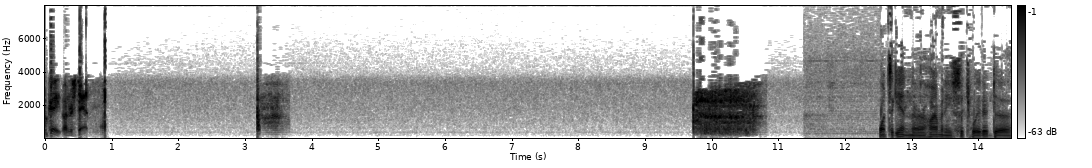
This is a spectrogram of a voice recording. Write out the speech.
Okay, understand. Once again, uh, Harmony is situated uh,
